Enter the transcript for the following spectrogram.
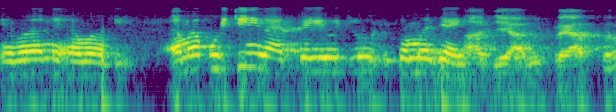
એમાં ને આમાં બી. આમાં પુષ્ટિની વાત કરી એટલું સમજાય જે પ્રયાસ કરો.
